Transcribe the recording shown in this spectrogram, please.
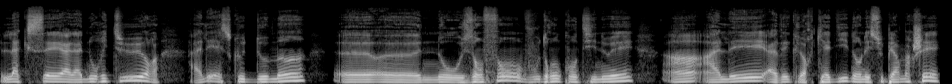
l'accès à la nourriture. Allez, est-ce que demain euh, nos enfants voudront continuer à aller avec leur caddie dans les supermarchés?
